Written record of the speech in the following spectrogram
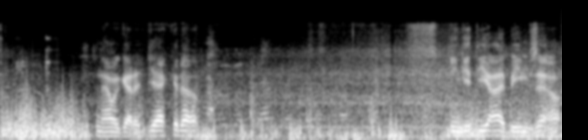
So now we gotta jack it up and get the I-beams out.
